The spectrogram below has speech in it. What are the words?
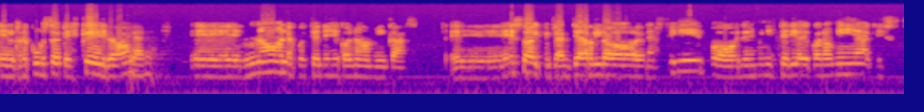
el recurso pesquero, eh, no las cuestiones económicas. Eh, eso hay que plantearlo en AFIP o en el Ministerio de Economía, que es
